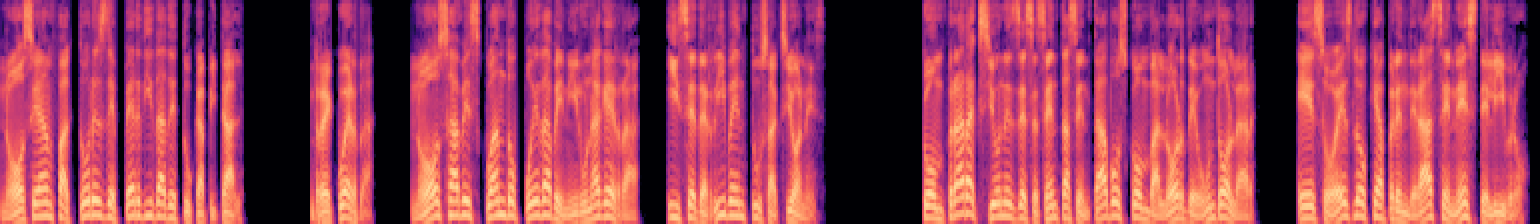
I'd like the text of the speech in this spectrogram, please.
no sean factores de pérdida de tu capital. Recuerda, no sabes cuándo pueda venir una guerra y se derriben tus acciones. Comprar acciones de 60 centavos con valor de un dólar eso es lo que aprenderás en este libro.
